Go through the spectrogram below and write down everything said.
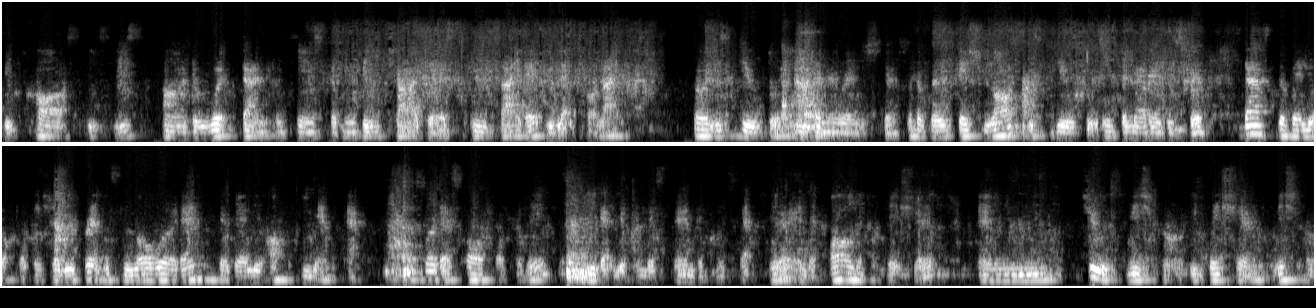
because it is uh, the work done against the moving charges inside the electrolyte. So it's due to internal resistance. So the voltage loss is due to internal resistance. Thus, the value of potential difference is lower than the value of EMF. So that's all for today. See that you understand the concept here and all the foundation and choose which uh, equation, which uh,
